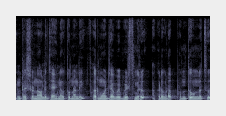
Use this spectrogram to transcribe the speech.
ఇంట్రెస్ట్ ఉన్న వాళ్ళు జాయిన్ అవుతుండండి. ఫర్ మోర్ జాబ్ అప్డేట్స్ మీరు అక్కడ కూడా పొందుతూ ఉండొచ్చు.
